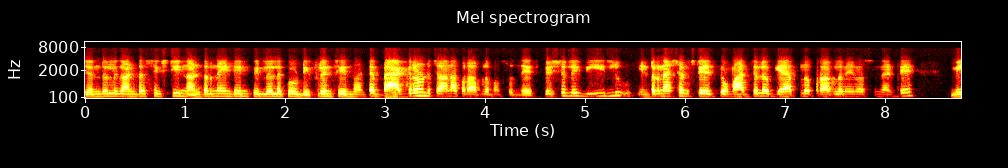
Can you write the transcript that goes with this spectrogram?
జనరల్గా అండర్ సిక్స్టీన్ అండర్ నైన్టీన్ పిల్లలకు డిఫరెన్స్ ఏంటంటే బ్యాక్గ్రౌండ్ చాలా ప్రాబ్లం వస్తుంది. ఎస్పెషల్లీ వీళ్ళు ఇంటర్నేషనల్ స్టేజ్ మధ్యలో గ్యాప్లో ప్రాబ్లం ఏమొస్తుందంటే మీ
